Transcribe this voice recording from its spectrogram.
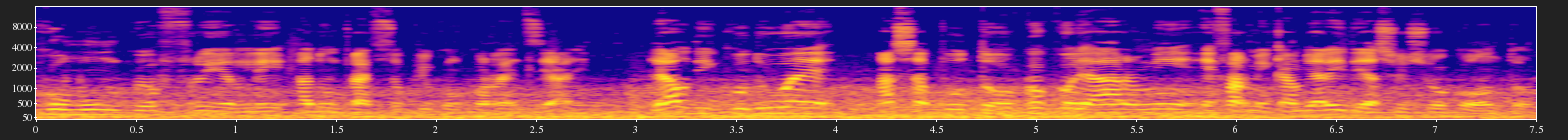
comunque offrirli ad un prezzo più concorrenziale. L'Audi Q2 ha saputo coccolearmi e farmi cambiare idea sul suo conto.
